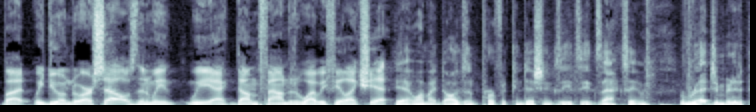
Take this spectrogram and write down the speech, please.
but we do them to ourselves. Then we, we act dumbfounded why we feel like shit. Yeah, why my dog's in perfect condition because he eats the exact same regimented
